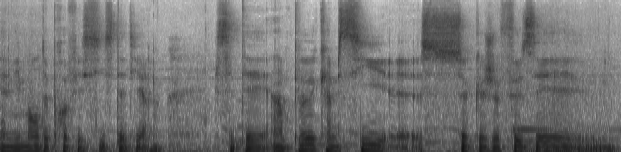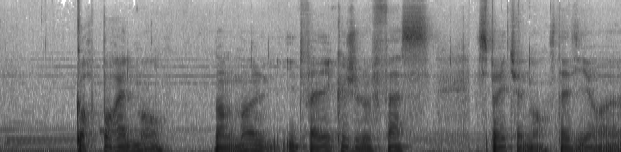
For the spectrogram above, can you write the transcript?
élément de prophétie, c'est-à-dire. C'était un peu comme si euh, ce que je faisais corporellement dans le mol, il fallait que je le fasse spirituellement, c'est-à-dire euh,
